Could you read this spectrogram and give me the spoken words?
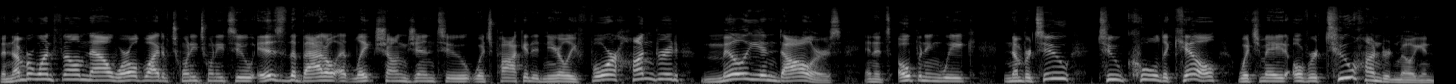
The number one film now worldwide of 2022 is The Battle at Lake Changjin 2, which pocketed nearly $400 million in its opening week. Number two, Too Cool to Kill, which made over $200 million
